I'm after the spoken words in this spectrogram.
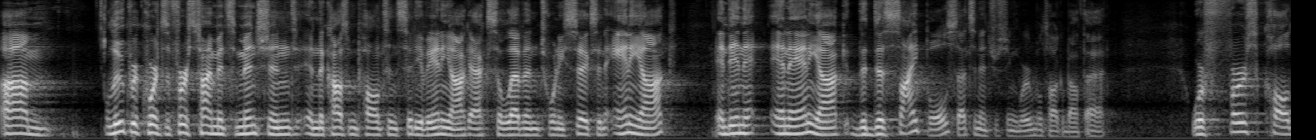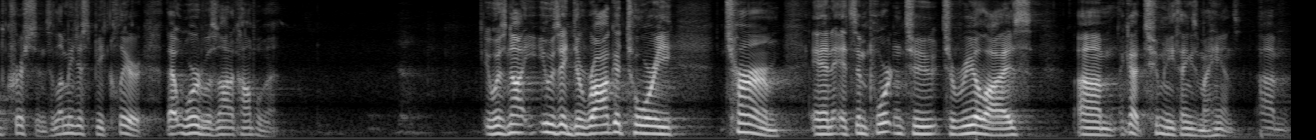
Um, Luke records the first time it's mentioned in the cosmopolitan city of Antioch, Acts 11 26. In Antioch, and in, in Antioch, the disciples, that's an interesting word, we'll talk about that, were first called Christians. And let me just be clear that word was not a compliment. It was not, it was a derogatory term. And it's important to, to realize um, I got too many things in my hands. Um,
